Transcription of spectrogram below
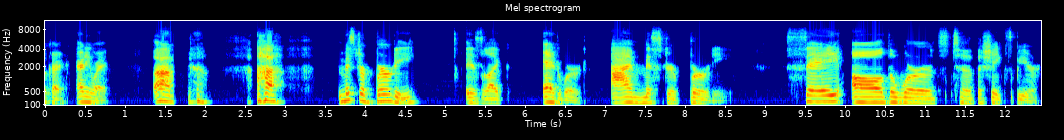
okay. Anyway, um, uh, Mr. Birdie is like Edward. I'm Mr. Birdie. Say all the words to the Shakespeare.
